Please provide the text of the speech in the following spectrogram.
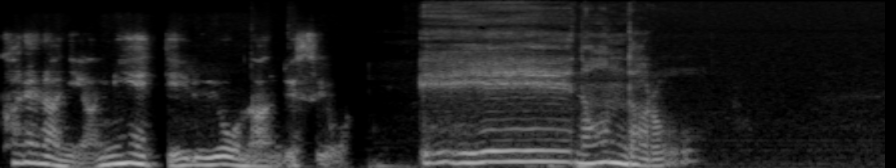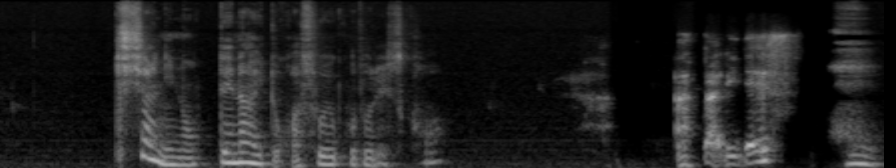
彼らには見えているようなんですよ。えー、なんだろう？汽車に乗ってないとかそういうことですか？当たりです。はい。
